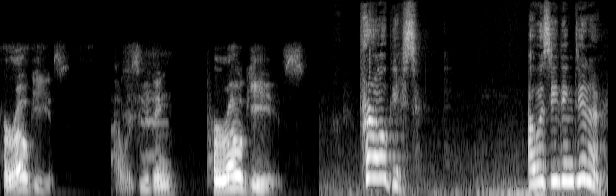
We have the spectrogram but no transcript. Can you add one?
pierogies. I was eating pierogies. Pierogies. I was eating dinner.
